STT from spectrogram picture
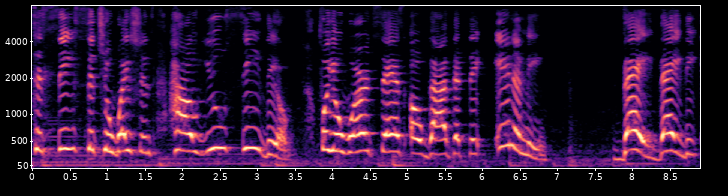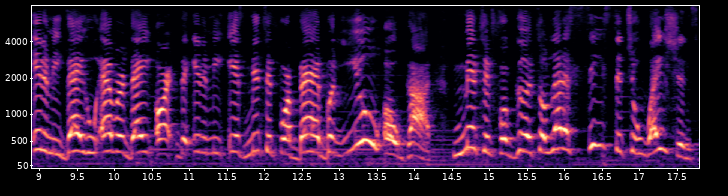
to see situations how you see them. For your word says, oh God, that the enemy, they, they, the enemy, they, whoever they are, the enemy is meant it for bad, but you, oh God, meant it for good. So let us see situations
